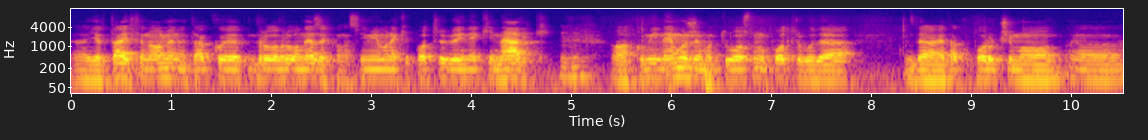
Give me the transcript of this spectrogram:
Uh, jer taj fenomen je tako je vrlo, vrlo nezahvalan. Svi imamo neke potrebe i neke navike. Mm -hmm. Ako mi ne možemo tu osnovnu potrebu da, da je tako poručimo uh,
